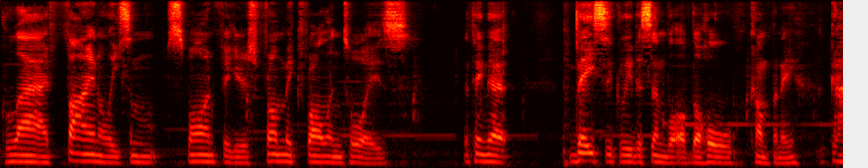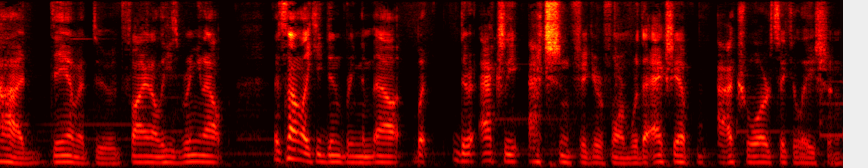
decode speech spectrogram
glad finally some Spawn figures from McFarlane Toys. The thing that basically the symbol of the whole company. God damn it, dude! Finally, he's bringing out. It's not like he didn't bring them out, but they're actually action figure form where they actually have actual articulation.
